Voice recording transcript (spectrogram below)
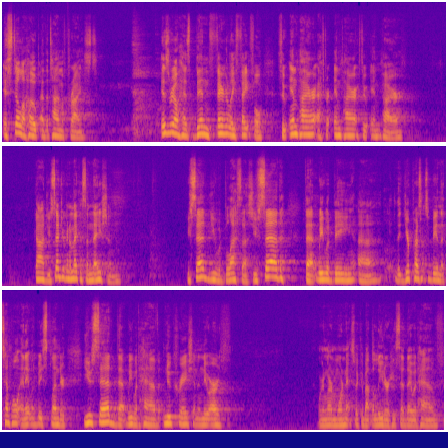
is still a hope at the time of Christ. Israel has been fairly faithful through empire after empire through empire. God, you said you're going to make us a nation. You said you would bless us. You said that we would be, uh, that your presence would be in the temple and it would be splendor. You said that we would have new creation and new earth. We're going to learn more next week about the leader he said they would have.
